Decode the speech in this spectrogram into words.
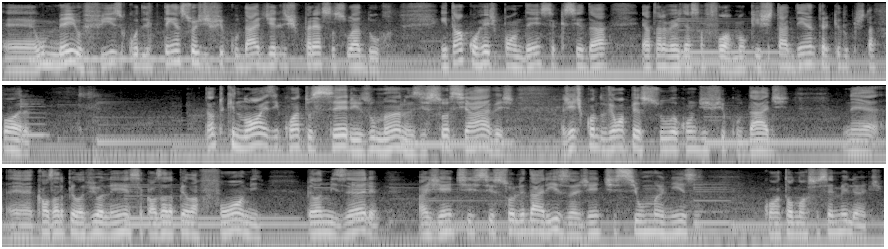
é, o meio físico ele tem as suas dificuldades e ele expressa a sua dor. Então a correspondência que se dá é através dessa forma, o que está dentro é aquilo que está fora. Tanto que nós, enquanto seres humanos e sociáveis, a gente quando vê uma pessoa com dificuldade, né, é, causada pela violência, causada pela fome, pela miséria, a gente se solidariza, a gente se humaniza quanto ao nosso semelhante.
